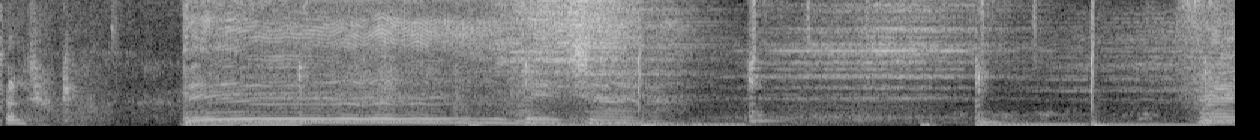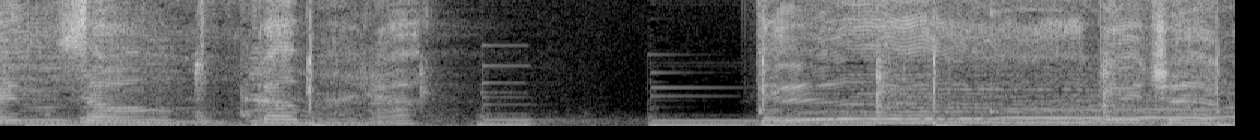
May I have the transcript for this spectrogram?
चल छुट्टी। बेचारा फ्रेंड्सों का मारा। दिल बेचारा।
